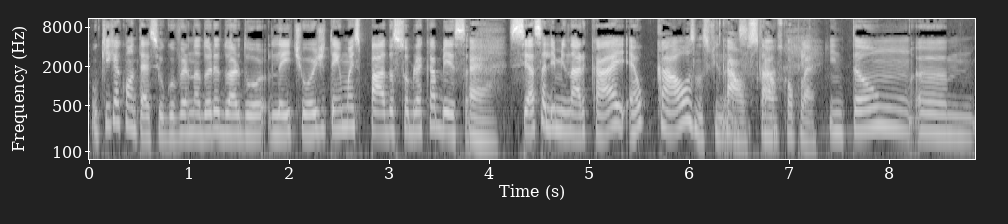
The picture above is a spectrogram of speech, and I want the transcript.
o que, que acontece? O governador Eduardo Leite hoje tem uma espada sobre a cabeça. É. Se essa liminar cai, é o caos nas finanças, Caos, tá? caos completo. Então, ahn,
